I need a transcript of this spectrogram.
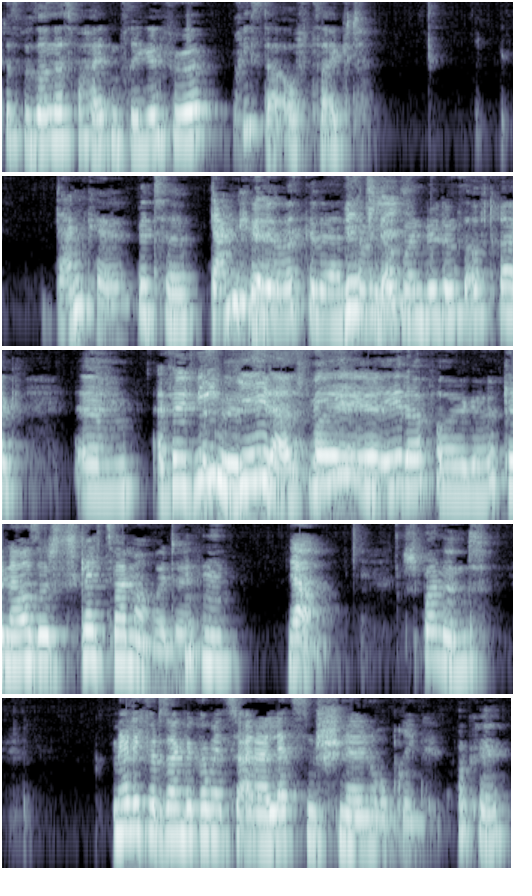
das besonders Verhaltensregeln für Priester aufzeigt. Danke. Bitte. Danke. Wieder was gelernt. Habe ich Wirklich? auch meinen Bildungsauftrag. Ähm, Erfüllt wie erfüllt. in jeder Wie in Folge. jeder Folge. Genau, so gleich zweimal heute. Mhm. Ja. Spannend. Merle, ich würde sagen, wir kommen jetzt zu einer letzten schnellen Rubrik. Okay.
